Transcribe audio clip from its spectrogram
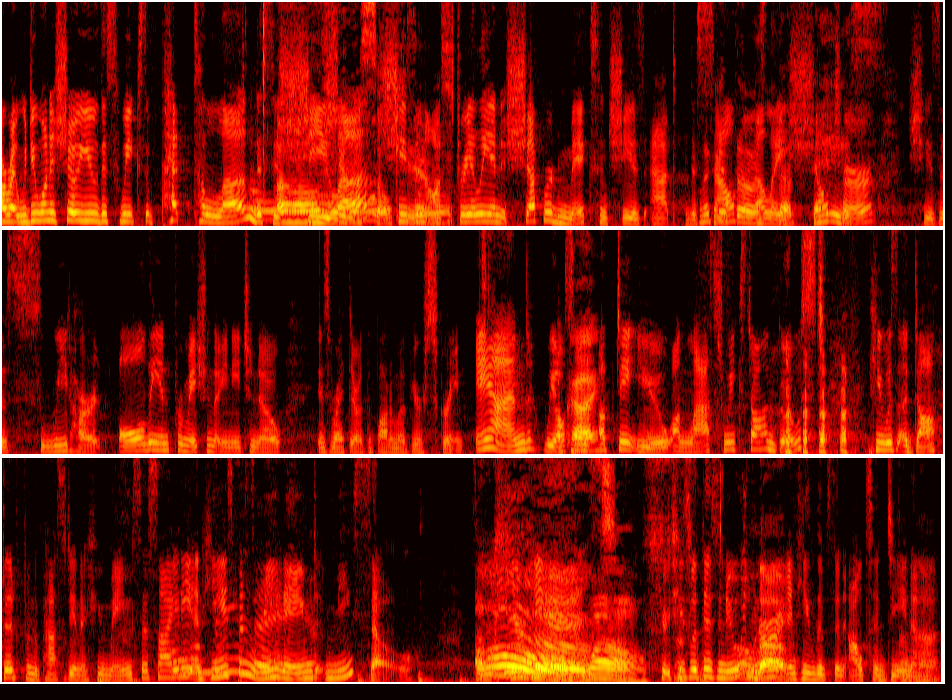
All right, we do want to show you this week's pet to love. This is Oh, Sheila. She so She's an. Australian Shepherd mix, and she is at the Look at South those- LA shelter. face. She is a sweetheart. All the information that you need to know is right there at the bottom of your screen. And we also Okay. update you on last week's dog, Ghost. he was adopted from the Pasadena Humane Society, Oh, and he's been renamed Miso. So Oh, here he is. wow. He's He's with his new owner, love- and he lives in Altadena.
